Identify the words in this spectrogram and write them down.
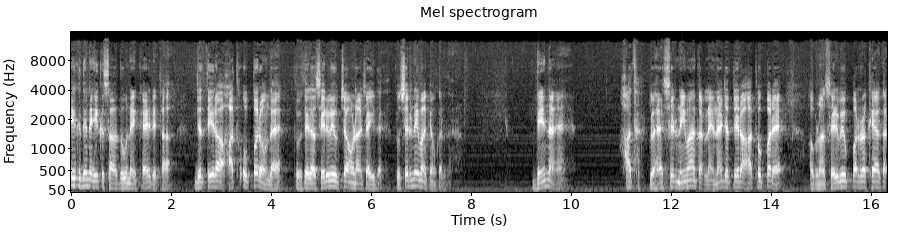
ਇੱਕ ਦਿਨ ਇੱਕ ਸਾਧੂ ਨੇ ਕਹਿ ਦਿੱਤਾ ਜੇ ਤੇਰਾ ਹੱਥ ਉੱਪਰ ਆਉਂਦਾ ਹੈ ਤਾਂ ਤੇਰਾ ਸਿਰ ਵੀ ਉੱਚਾ ਹੋਣਾ ਚਾਹੀਦਾ ਤੂੰ ਸਿਰ ਨੀਵਾ ਕਿਉਂ ਕਰਦਾ ਦੇਣਾ ਹੈ, ਹੱਥ ਜੋ ਹੈ ਸਿਰ ਨੀਵਾ ਕਰ ਲੈਣਾ ਜਦ ਤੇਰਾ ਹੱਥ ਉੱਪਰ ਹੈ, ਆਪਣਾ ਸਿਰ ਵੀ ਉੱਪਰ ਰੱਖਿਆ ਕਰ।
